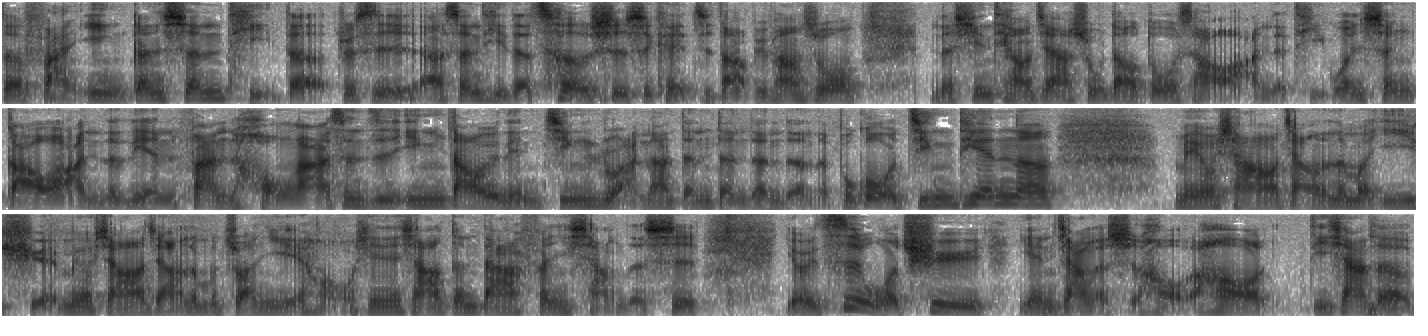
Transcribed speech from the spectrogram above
的反应跟身体的，就是呃身体的测试是可以知道，比方说你的心跳加速到多少啊，你的体温升高啊，你的脸泛红啊，甚至阴道有点痉挛啊，等等等等的。不过我今天呢，没有想要讲的那么医学，没有想要讲的那么专业哈。我今天想要跟大家分享的是，有一次我去演讲的时候，然后底下的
